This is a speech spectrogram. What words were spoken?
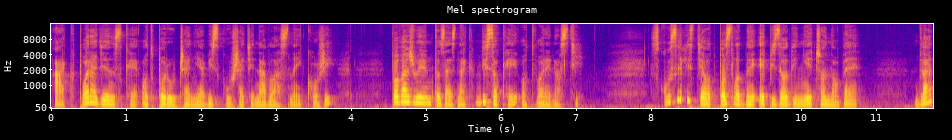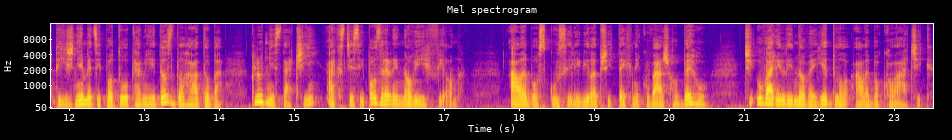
Ak poradenské odporúčania vyskúšate na vlastnej koži, považujem to za znak vysokej otvorenosti. Skúsili ste od poslednej epizódy niečo nové? Dva týždne medzi potulkami je dosť dlhá doba. Kľudne stačí, ak ste si pozreli nový film. Alebo skúsili vylepšiť techniku vášho behu, či uvarili nové jedlo alebo koláčik.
